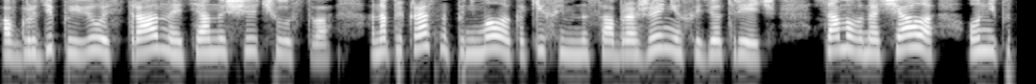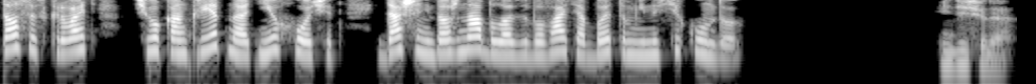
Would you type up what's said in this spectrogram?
а в груди появилось странное тянущее чувство. Она прекрасно понимала, о каких именно соображениях идет речь. С самого начала он не пытался скрывать, чего конкретно от нее хочет. Даша не должна была забывать об этом ни на секунду. Иди сюда.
